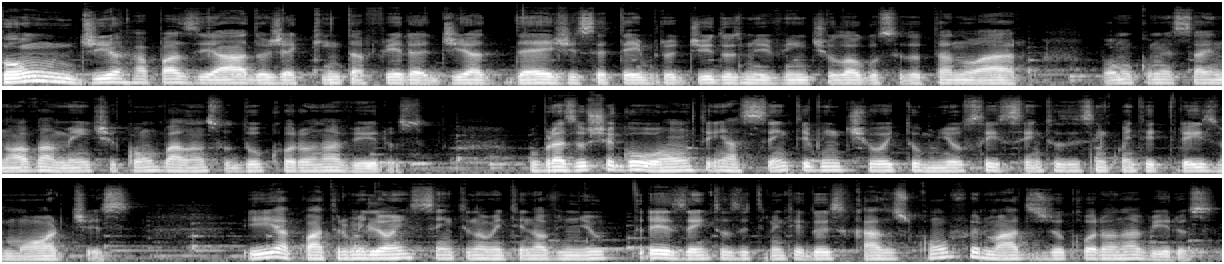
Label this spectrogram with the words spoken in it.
Bom dia, rapaziada. Hoje é quinta-feira, dia 10 de setembro de 2020. Logo cedo tá no ar. Vamos começar novamente com o balanço do coronavírus. O Brasil chegou ontem a 128.653 mortes e a 4.199.332 casos confirmados do coronavírus.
